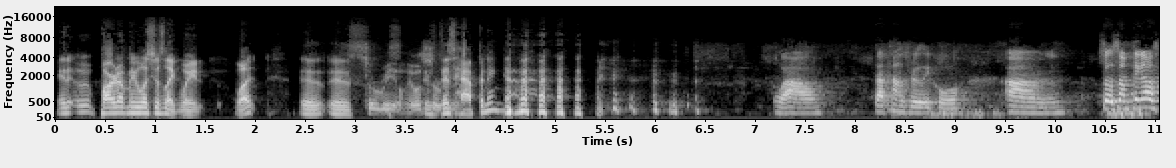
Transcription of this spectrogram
it, it- part of me was just like, wait, what is is, surreal. It was is surreal. this happening? Wow, that sounds really cool. Um, so something else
